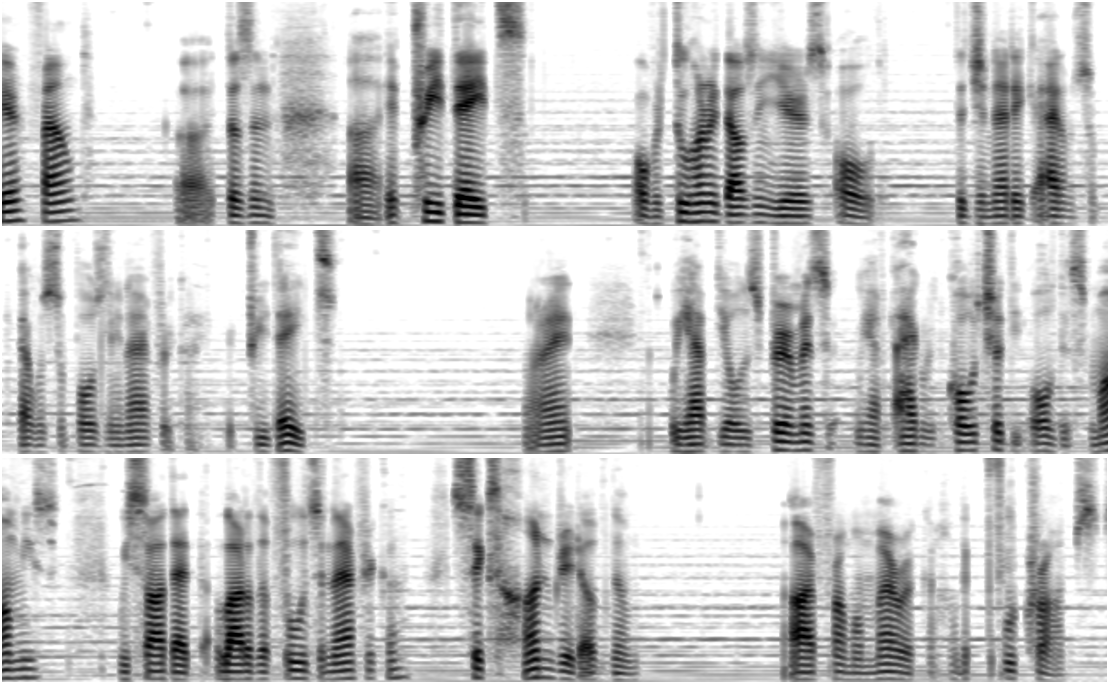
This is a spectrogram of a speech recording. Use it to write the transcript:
here found. Uh, it doesn't, uh, it predates over 200,000 years old. The genetic Adam that was supposedly in Africa, it predates. All right. We have the oldest pyramids. We have agriculture, the oldest mummies. We saw that a lot of the foods in Africa, 600 of them are from America, the food crops.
